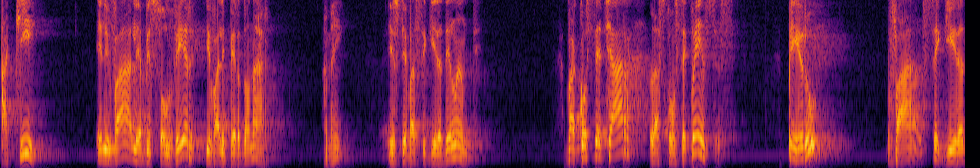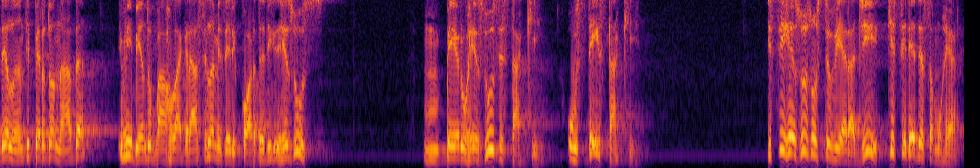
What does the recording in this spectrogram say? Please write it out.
aqui, Ele vai lhe absolver e vai lhe perdonar. Amém? E você vai seguir adelante. Vai cosechar as consequências, pero vai seguir adelante perdonada e vivendo barro la graça e a misericórdia de Jesus. Pero Jesus está aqui, você está aqui. E se Jesus não estiver ali, que seria dessa mulher?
